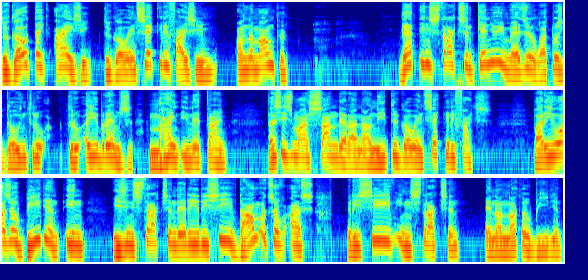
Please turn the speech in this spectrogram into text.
to go take Isaac to go and sacrifice him on the mountain. That instruction, can you imagine what was going through through Abraham's mind in that time? This is my son that I now need to go and sacrifice. But he was obedient in his instruction that he received. How much of us receive instruction and are not obedient?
